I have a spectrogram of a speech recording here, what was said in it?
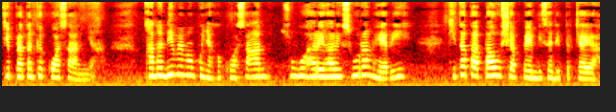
cipratan kekuasaannya. Karena dia memang punya kekuasaan, sungguh hari-hari suram Harry. Kita tak tahu siapa yang bisa dipercaya,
